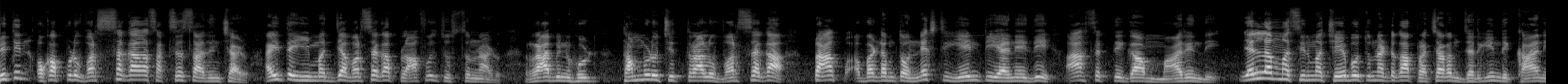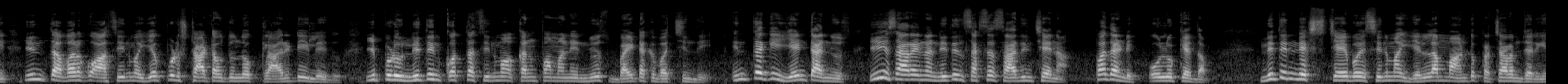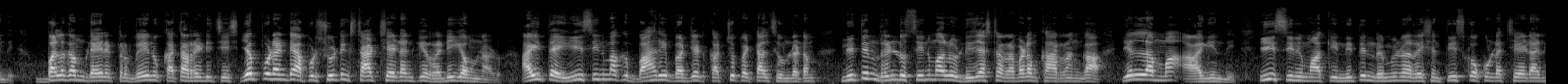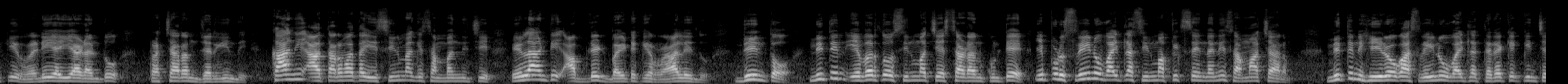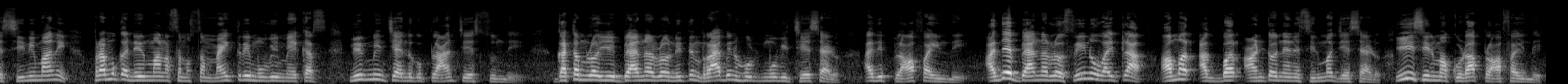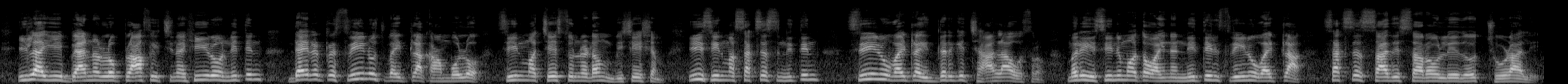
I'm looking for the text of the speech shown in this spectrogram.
నితిన్ ఒకప్పుడు వరుసగా సక్సెస్ సాధించాడు. అయితే ఈ మధ్య వరుసగా ప్లాఫులు చూస్తున్నాడు. రాబిన్ హుడ్ తమ్ముడు చిత్రాలు వరుసగా ప్లాప్ అవ్వడంతో నెక్స్ట్ ఏంటి అనేది ఆసక్తిగా మారింది. ఎల్లమ్మ సినిమా చేయబోతున్నట్టుగా ప్రచారం జరిగింది కానీ ఇంతవరకు ఆ సినిమా ఎప్పుడు స్టార్ట్ అవుతుందో క్లారిటీ లేదు. ఇప్పుడు నితిన్ కొత్త సినిమా కన్ఫర్మ్ అనే న్యూస్ బయటకు వచ్చింది. ఇంతకీ ఏంటా న్యూస్? ఈసారైనా నితిన్ సక్సెస్ సాధించేనా? పదండి ఓ లుక్ వేద్దాం. నితిన్ నెక్స్ట్ చేయబోయే సినిమా ఎల్లమ్మ అంటూ ప్రచారం జరిగింది. బలగం డైరెక్టర్ వేణు కథ రెడీ చేసి ఎప్పుడంటే అప్పుడు షూటింగ్ స్టార్ట్ చేయడానికి రెడీగా ఉన్నాడు. అయితే ఈ సినిమాకు భారీ బడ్జెట్ ఖర్చు పెట్టాల్సి ఉండటం నితిన్ రెండు సినిమాలు డిజాస్టర్ అవ్వడం కారణంగా ఎల్లమ్మ ఆగింది. ఈ సినిమాకి నితిన్ రెమ్యునరేషన్ తీసుకోకుండా చేయడానికి రెడీ అయ్యాడంటూ ప్రచారం జరిగింది. కానీ ఆ తర్వాత ఈ సినిమాకి సంబంధించి ఎలాంటి అప్డేట్ బయటకి రాలేదు. దీంతో నితిన్ ఎవరితో సినిమా చేస్తాడనుకుంటే ఇప్పుడు శ్రీను వైట్ల సినిమా ఫిక్స్ అయిందని సమాచారం. నితిన్ హీరోగా శ్రీను వైట్ల తెరకెక్కించే సినిమాని ప్రముఖ నిర్మాణ సంస్థ మైత్రి మూవీ మేకర్స్ నిర్మించేందుకు ప్లాన్ చేస్తుంది. గతంలో ఈ బ్యానర్లో నితిన్ రాబిన్ హుడ్ మూవీ చేశాడు. అది ఫ్లాప్ అయింది. అదే బ్యానర్లో శ్రీను వైట్ల అమర్ అక్బర్ ఆంటోనీ అనే సినిమా చేశాడు. ఈ సినిమా కూడా ప్లాఫ్ అయింది. ఇలా ఈ బ్యానర్లో ప్లాఫ్ ఇచ్చిన హీరో నితిన్ డైరెక్టర్ శ్రీను వైట్ల కాంబోలో సినిమా చేస్తుండడం విశేషం. ఈ సినిమా సక్సెస్ నితిన్ శ్రీను వైట్ల ఇద్దరికి చాలా అవసరం. మరి ఈ సినిమాతో అయిన నితిన్ శ్రీను వైట్ల సక్సెస్ సాధిస్తారో లేదో చూడాలి.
